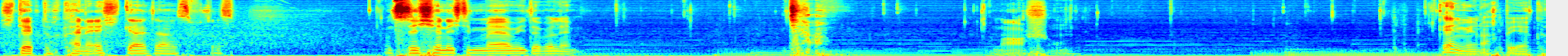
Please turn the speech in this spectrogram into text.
Ich gebe doch kein Echtgeld aus für das. Und sicher nicht im Meer wiederbeleben. Tja. Marsch. Gehen wir nach Birka.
